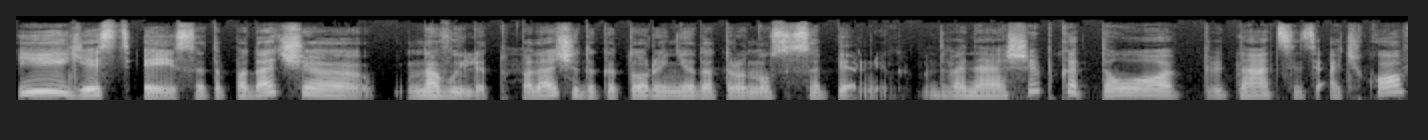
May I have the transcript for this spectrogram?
И есть эйс, это подача на вылет, подача, до которой не дотронулся соперник. Двойная ошибка, то 15 очков,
